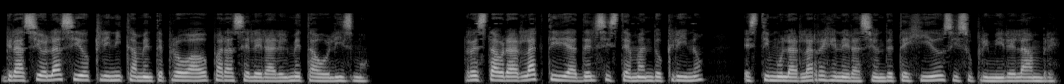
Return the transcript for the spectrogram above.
Graciola ha sido clínicamente probado para acelerar el metabolismo, restaurar la actividad del sistema endocrino, estimular la regeneración de tejidos y suprimir el hambre.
